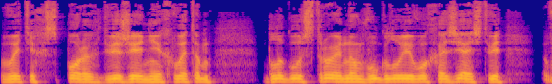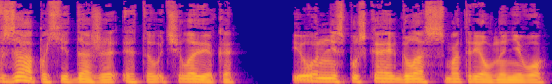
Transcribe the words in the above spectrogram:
в этих спорах движениях, в этом благоустроенном в углу его хозяйстве, в запахе даже этого человека, и он, не спуская глаз, смотрел на него.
